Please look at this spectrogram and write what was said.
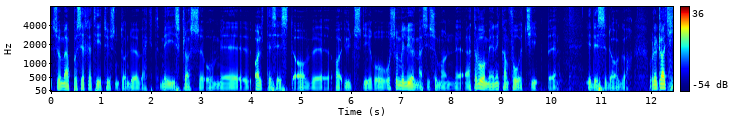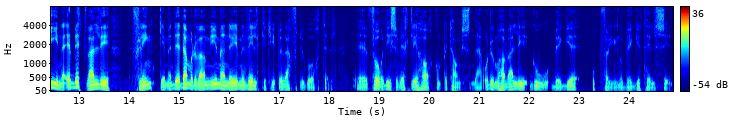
som er på ca. 10 000 tonn dødvekt, med isklasse og med alt det siste av, eh, av utstyr, og også miljømessig, som man eh, etter vår mening kan få et skip eh, i disse dager. Og det er klart Kina er blitt veldig flinke, men det, der må du være mye mer nøye med hvilke type verft du går til. Eh, for de som virkelig har kompetansen der. Og du må ha veldig god byggeoppfølging og byggetilsyn.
